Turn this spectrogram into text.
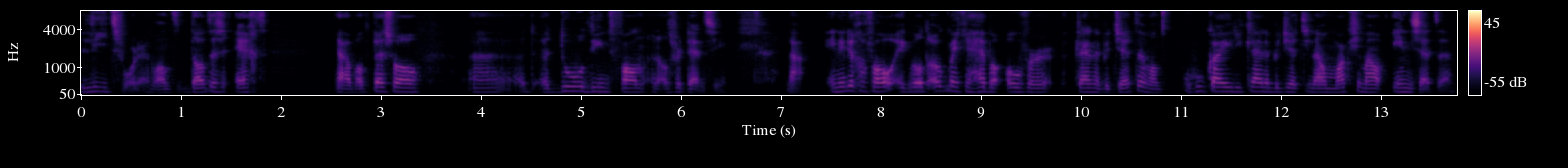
leads worden. Want dat is echt ja, wat best wel uh, het, het, doel dient van een advertentie. Nou, in ieder geval, ik wil het ook met je hebben over kleine budgetten. Want hoe kan je die kleine budgetten nou maximaal inzetten?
